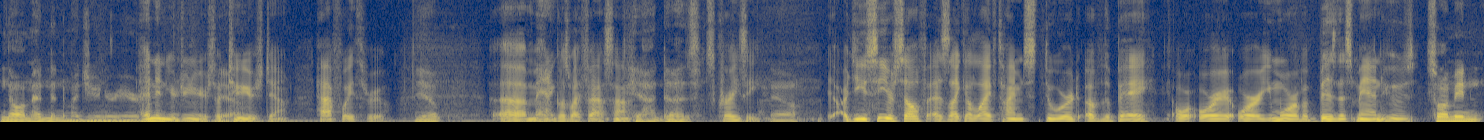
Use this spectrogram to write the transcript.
no, I'm heading into my junior year. heading into your junior year so Yeah. two years down halfway through Yep. uh, man it goes by fast huh Yeah, it does. it's crazy Yeah. Uh, do you see yourself as like a lifetime steward of the bay or, or, or are you more of a businessman who's So I mean,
